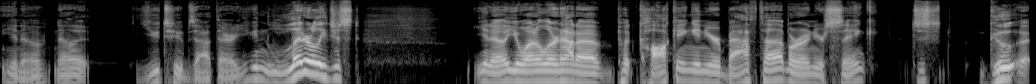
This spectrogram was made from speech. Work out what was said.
you know, now that YouTube's out there, you can literally just you know, you want to learn how to put caulking in your bathtub or in your sink, just go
